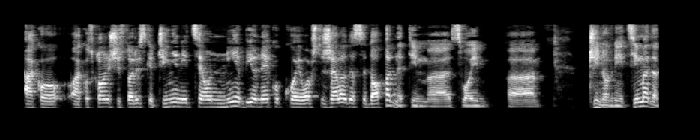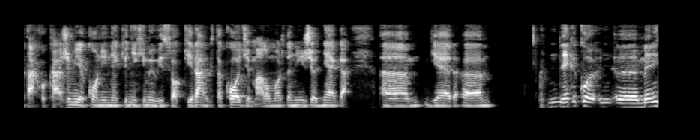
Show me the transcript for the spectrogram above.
ako, ako skloniš istorijske činjenice, on nije bio neko ko je uopšte želeo da se dopadne tim uh, svojim uh, činovnicima, da tako kažem, iako oni neki od njih imaju visoki rang takođe, malo možda niže od njega, um, jer um, nekako, uh, meni,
